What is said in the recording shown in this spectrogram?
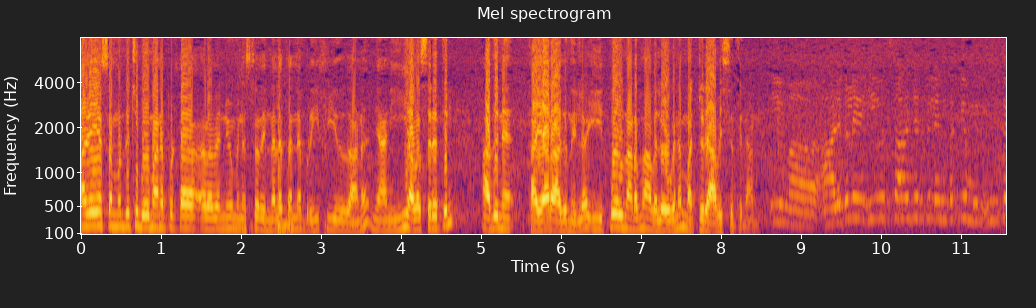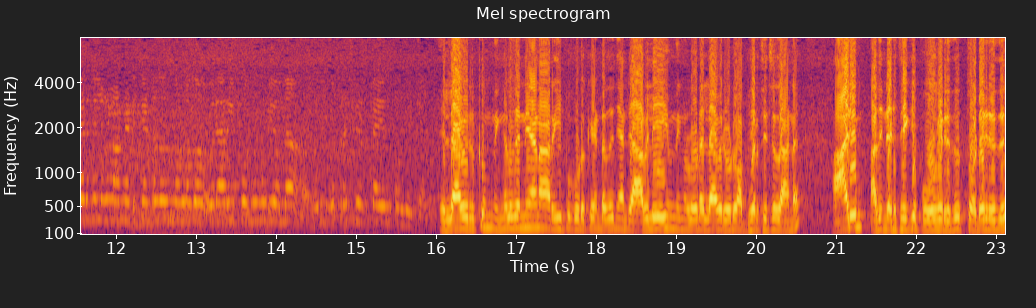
മഴയെ സംബന്ധിച്ച് ബഹുമാനപ്പെട്ട റവന്യൂ മിനിസ്റ്റർ ഇന്നലെ തന്നെ ബ്രീഫ് ചെയ്തതാണ്. ഞാൻ ഈ അവസരത്തിൽ അതിന് തയ്യാറാകുന്നില്ല. ഈ ഇപ്പോൾ നടന്ന അവലോകനം മറ്റൊരാവശ്യത്തിനാണ്. ഈ ആളുകളെ ഈ ഒരു സാഹചര്യത്തിൽ എന്തൊക്കെ മുൻകരുതലുകളാണ് എടുക്കേണ്ടത് എന്നുള്ളത് ഒരു അറിയിപ്പ് ഒന്നുകൂടി ഒന്ന് എല്ലാവർക്കും നിങ്ങൾ തന്നെയാണ് അറിയിപ്പ് കൊടുക്കേണ്ടത്. ഞാൻ രാവിലെയും നിങ്ങളോട് എല്ലാവരോടും അഭ്യർത്ഥിച്ചതാണ്. ആരും അതിന്റെ അടുത്തേക്ക് പോകരുത് തുടരരുത്.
